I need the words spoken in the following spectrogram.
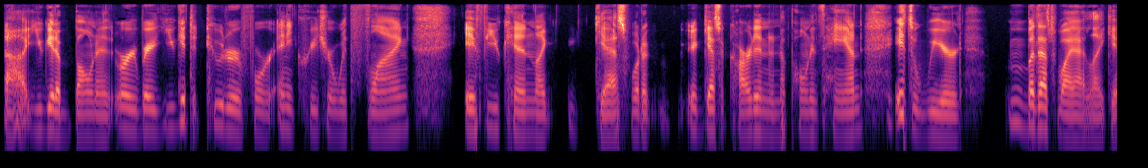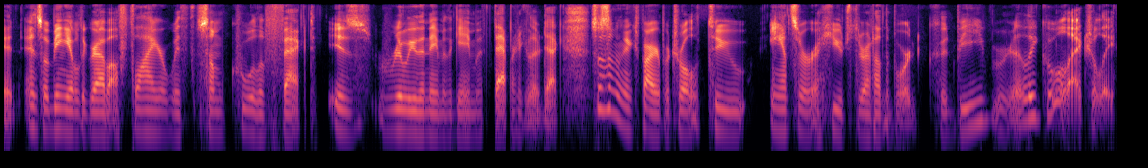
uh, you get a bonus, or where you get to tutor for any creature with flying if you can like guess what a guess a card in an opponent's hand. It's weird, but that's why I like it. And so being able to grab a flyer with some cool effect is really the name of the game with that particular deck. So something like Spire Patrol to answer a huge threat on the board could be really cool, actually.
